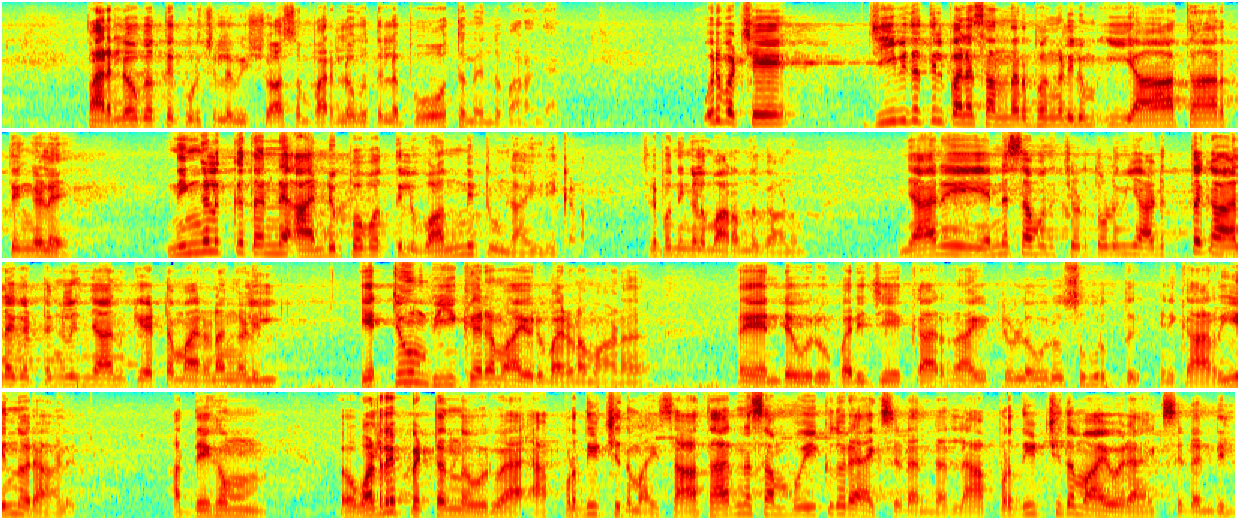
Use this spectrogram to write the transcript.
പരലോകത്തെക്കുറിച്ചുള്ള വിശ്വാസം പരലോകത്തുള്ള ബോധം എന്ന് പറഞ്ഞാൽ. ഒരു പക്ഷേ ജീവിതത്തിൽ പല സന്ദർഭങ്ങളിലും ഈ യാഥാർത്ഥ്യങ്ങളെ നിങ്ങൾക്ക് തന്നെ അനുഭവത്തിൽ വന്നിട്ടുണ്ടായിരിക്കണം. ചിലപ്പോൾ നിങ്ങൾ മറന്നു കാണും. ഞാൻ എന്നെ സംബന്ധിച്ചിടത്തോളം ഈ അടുത്ത കാലഘട്ടങ്ങളിൽ ഞാൻ കേട്ട മരണങ്ങളിൽ ഏറ്റവും ഭീകരമായ ഒരു മരണമാണ് എന്റെ ഒരു പരിചയക്കാരനായിട്ടുള്ള ഒരു സുഹൃത്ത് എനിക്ക് അറിയുന്ന ഒരാൾ അദ്ദേഹം വളരെ പെട്ടെന്ന് ഒരു അപ്രതീക്ഷിതമായി സാധാരണ സംഭവിക്കുന്ന ഒരു ആക്സിഡന്റ് അല്ല അപ്രതീക്ഷിതമായ ഒരു ആക്സിഡന്റിൽ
